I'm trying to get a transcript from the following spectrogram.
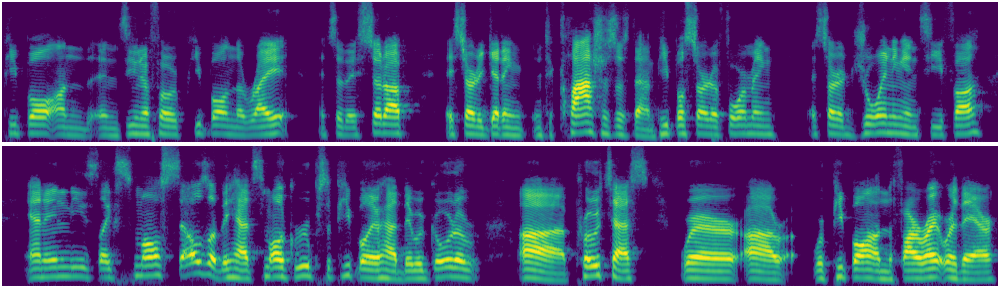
people on and xenophobic people on the right. And so they stood up. They started getting into clashes with them. People started forming started joining Antifa. And in these like small cells that they had, small groups of people they had, they would go to uh, protests where uh, where people on the far right were there,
